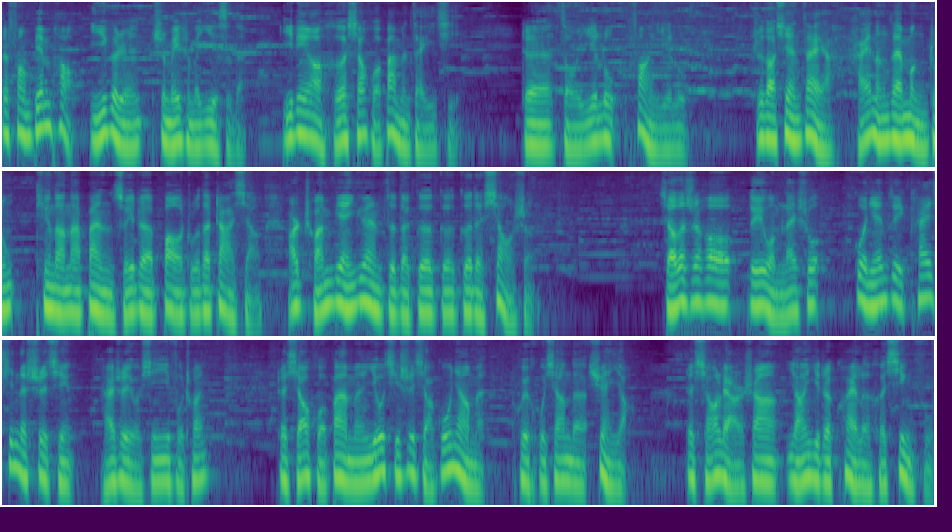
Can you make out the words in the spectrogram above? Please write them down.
这放鞭炮一个人是没什么意思的，一定要和小伙伴们在一起。这走一路放一路，直到现在呀，还能在梦中听到那伴随着爆竹的炸响而传遍院子的咯咯咯的笑声。小的时候，对于我们来说，过年最开心的事情还是有新衣服穿。这小伙伴们，尤其是小姑娘们，会互相的炫耀。这小脸上洋溢着快乐和幸福，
